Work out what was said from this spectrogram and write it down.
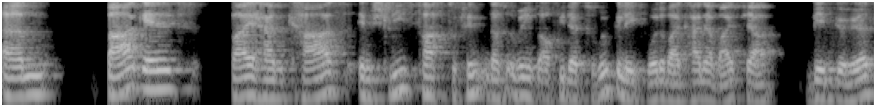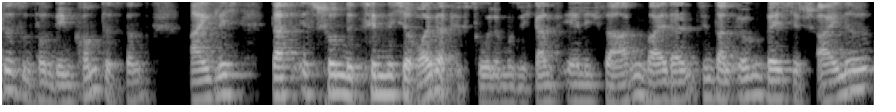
Ähm, Bargeld bei Herrn Kaas im Schließfach zu finden, das übrigens auch wieder zurückgelegt wurde, weil keiner weiß ja, wem gehört es und von wem kommt es dann eigentlich. Das ist schon eine ziemliche Räuberpistole, muss ich ganz ehrlich sagen, weil da sind dann irgendwelche Scheine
